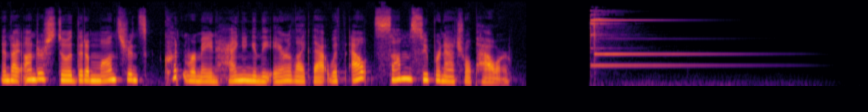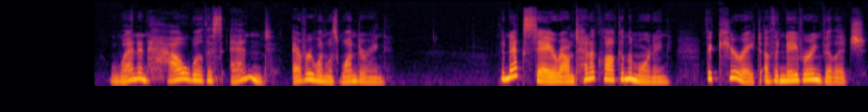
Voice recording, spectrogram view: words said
and I understood that a monstrance couldn't remain hanging in the air like that without some supernatural power. When and how will this end? Everyone was wondering. The next day, around 10 o'clock in the morning, the curate of the neighboring village,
